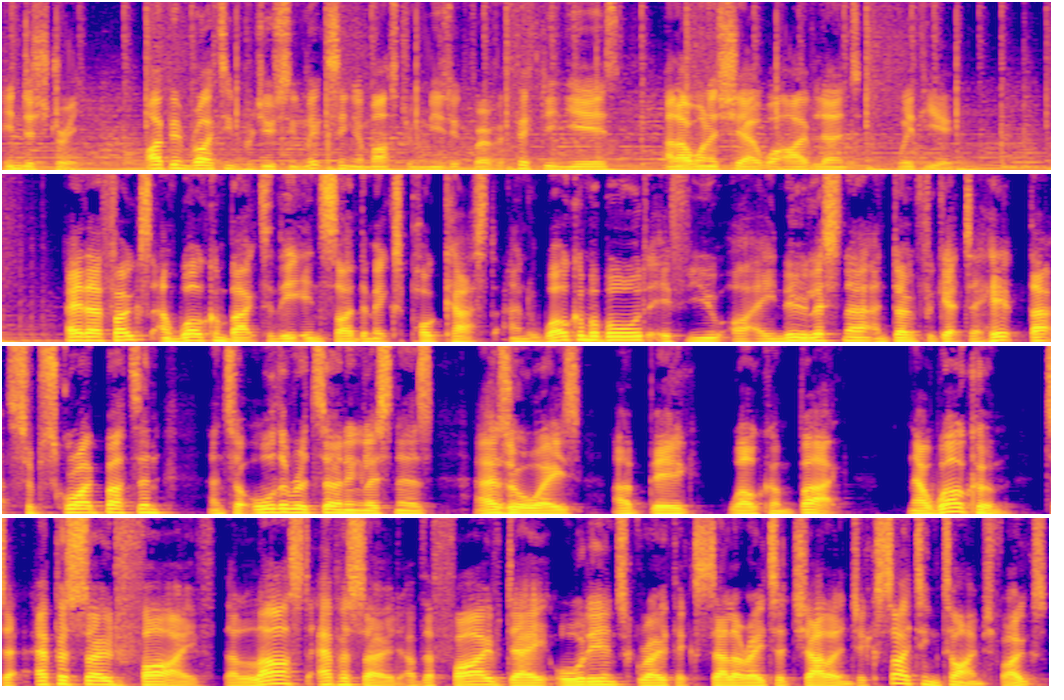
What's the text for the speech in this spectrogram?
industry. I've been writing, producing, mixing, and mastering music for over 15 years, and I want to share what I've learnt with you. Hey there, folks, and welcome back to the Inside the Mix podcast. And welcome aboard if you are a new listener. And don't forget to hit that subscribe button. And to all the returning listeners, as always, a big welcome back. Now, welcome to episode five, the last episode of the five day Audience Growth Accelerator Challenge. Exciting times, folks.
